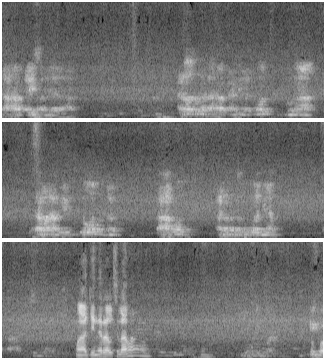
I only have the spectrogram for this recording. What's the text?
nakaharap tayo sa kanila lahat. Ano-ano na nakaharap natin at mo, mga kasama natin doon kahapon, ano na katutunan nila? Mga general sila ma. Opo.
